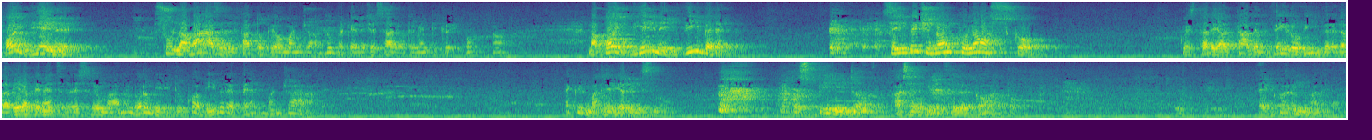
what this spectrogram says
poi viene sulla base del fatto che ho mangiato, perché è necessario altrimenti crepo, no? ma poi viene il vivere. Se invece non conosco questa realtà del vero vivere, della vera pienezza dell'essere umano, allora mi riduco a vivere per mangiare. Ecco il materialismo, lo spirito a servizio del corpo. Ecco rimane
